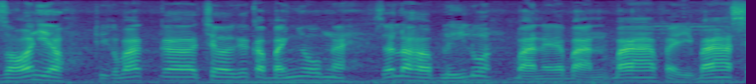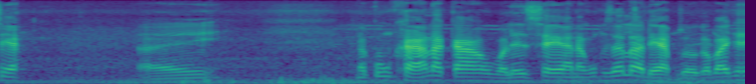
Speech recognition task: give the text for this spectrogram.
gió nhiều thì các bác ờ, chơi cái cặp bánh nhôm này rất là hợp lý luôn. Bản này là bản 3,3 cm đấy. Nó cũng khá là cao và lên xe nó cũng rất là đẹp rồi các bác nhé.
